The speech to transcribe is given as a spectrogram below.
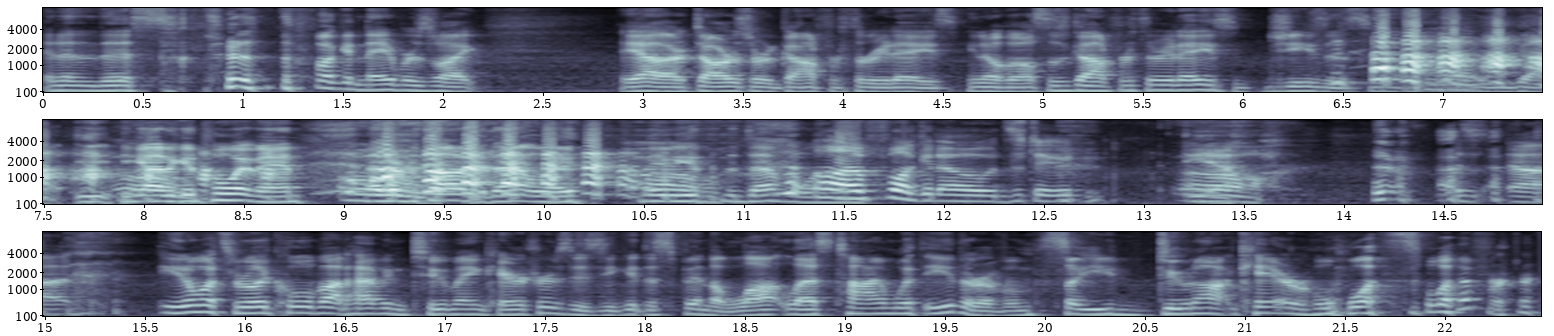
and then this, the fucking neighbors are like. Yeah, our daughters were gone for three days. You know who else was gone for three days? Jesus. you, got, you, you got a good point, man. I never thought of it that way. Maybe it's the devil. Oh, them. that fucking owns, dude. Yeah. uh, you know what's really cool about having two main characters is you get to spend a lot less time with either of them, so you do not care whatsoever.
